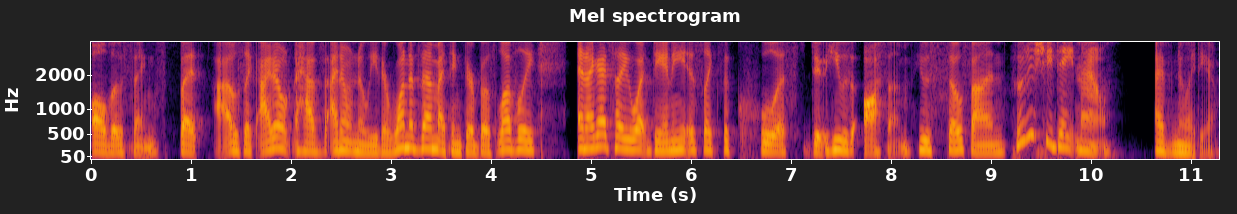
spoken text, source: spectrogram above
all those things. But I was like, I don't have, I don't know either one of them. I think they're both lovely, and I gotta tell you what, Danny is like the coolest dude. He was awesome. He was so fun. Who does she date now? I have no idea.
